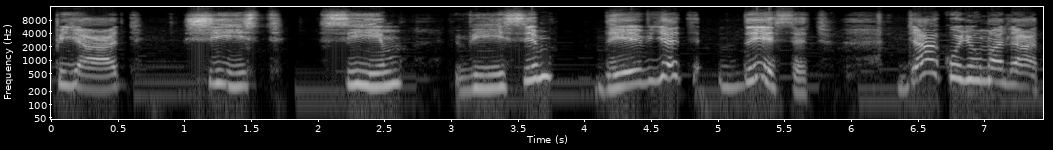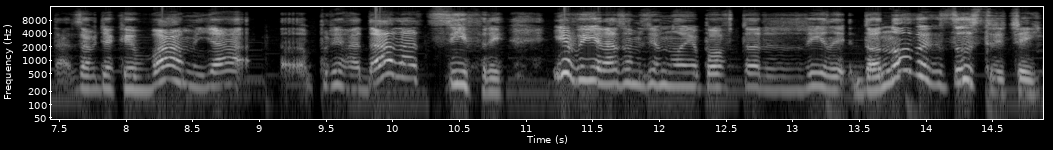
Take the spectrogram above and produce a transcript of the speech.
5, 6, 7, 8, 9, 10. Дякую, малята. Завдяки вам я пригадала цифри. І ви разом зі мною повторили. До нових зустрічей!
